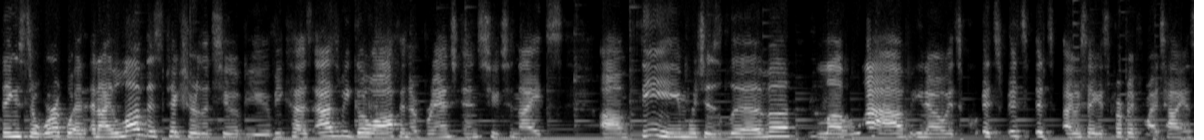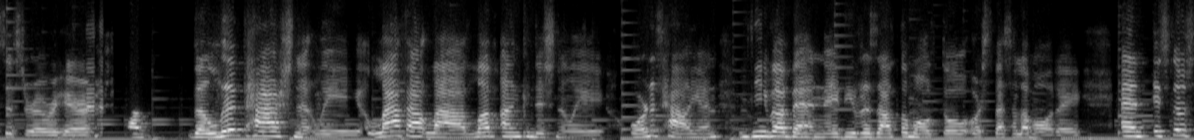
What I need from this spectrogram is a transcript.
things to work with. And I love this picture of the two of you because as we go off and a branch into tonight's um, theme, which is live, love, laugh, you know, it's it's it's it's I would say it's perfect for my Italian sister over here. Um, the live passionately, laugh out loud, love unconditionally, or in Italian, viva bene, di risalto molto, or spesso l'amore. And it's those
